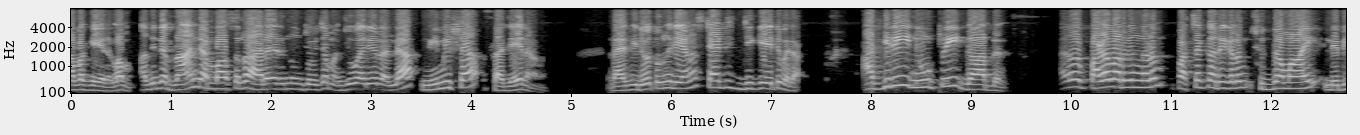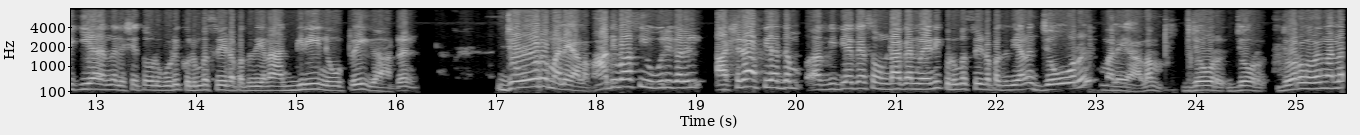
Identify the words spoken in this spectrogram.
നവകേരളം. അതിന്റെ ബ്രാൻഡ് അംബാസഡർ ആരായിരുന്നു എന്ന് ചോദിച്ചാൽ മഞ്ജു വാര്യർ അല്ല നിമിഷ സജയനാണ്. രണ്ടായിരത്തി ഇരുപത്തി ഒന്നിലെയാണ് സ്റ്റാറ്റിസ്റ്റിക് ആയിട്ട് വരാം. Agri nutri garden. അത് പഴവർഗങ്ങളും പച്ചക്കറികളും ശുദ്ധമായി ലഭിക്കുക എന്ന ലക്ഷ്യത്തോടു കൂടി കുടുംബശ്രീയുടെ പദ്ധതിയാണ് അഗ്രി ന്യൂട്രി ഗാർഡൻ. ജോറ് മലയാളം. ആദിവാസി ഊരുകളിൽ അക്ഷരാഭ്യാസം വിദ്യാഭ്യാസം ഉണ്ടാക്കാൻ വേണ്ടി കുടുംബശ്രീയുടെ പദ്ധതിയാണ് ജോറ് മലയാളം. ജോറ് ജോറ്. ജോറ് എന്ന് പറയുന്നത് നല്ല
